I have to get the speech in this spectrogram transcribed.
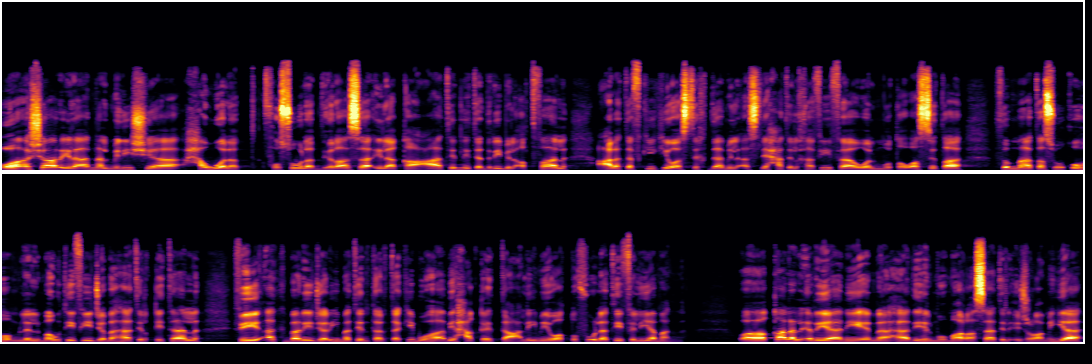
وأشار إلى أن الميليشيا حولت فصول الدراسة إلى قاعات لتدريب الأطفال على تفكيك واستخدام الأسلحة الخفيفة والمتوسطة ثم تسوقهم للموت في جبهات القتال في أكبر جريمة ترتكبها بحق التعليم والطفولة في اليمن. وقال الإرياني إن هذه الممارسات الإجرامية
